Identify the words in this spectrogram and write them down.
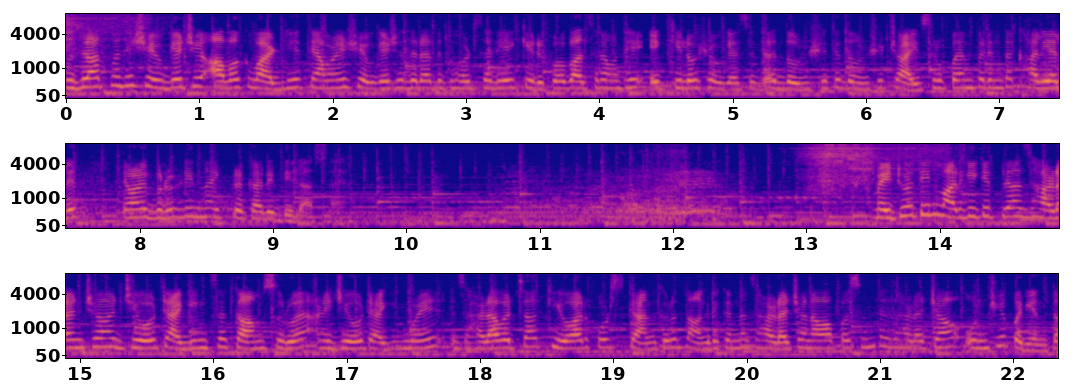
गुजरातमध्ये शेवग्याची आवक वाढली आहे त्यामुळे शेवग्याच्या दरात घट झाली आहे. किरकोळ बाजारामध्ये एक किलो शेवग्याचे दर दोनशे ते दोनशे चाळीस रुपयांपर्यंत खाली आलेत. त्यामुळे गृहिणींना एक प्रकारे दिलासा आहे. मेट्रो तीन मार्गिकेतल्या झाडांच्या जिओ टॅगिंगचं काम सुरू आहे आणि जिओ टॅगिंगमुळे झाडावरचा क्यू आर कोड स्कॅन करून नागरिकांना झाडाच्या नावापासून ते झाडाच्या उंचीपर्यंत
